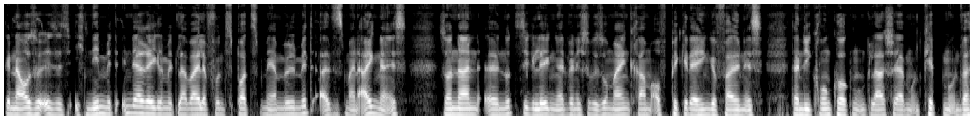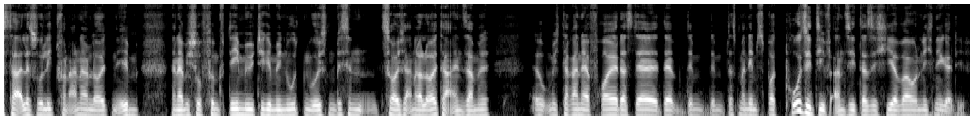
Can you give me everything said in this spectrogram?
genauso ist es. Ich nehme mit in der Regel mittlerweile von Spots mehr Müll mit, als es mein eigener ist, sondern äh, nutze die Gelegenheit, wenn ich sowieso meinen Kram aufpicke, der hingefallen ist, dann die Kronkorken und Glasscherben und Kippen und was da alles so liegt von anderen Leuten eben. Dann habe ich so fünf demütige Minuten, wo ich ein bisschen Zeug anderer Leute einsammel äh, und mich daran erfreue, dass der, der, dem, dem, dass man dem Spot positiv ansieht, dass ich hier war und nicht negativ.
